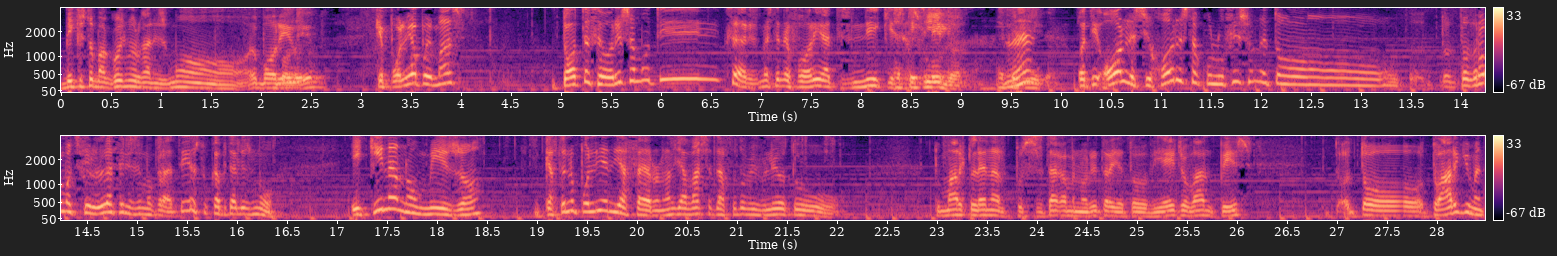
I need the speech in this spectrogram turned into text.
μπήκε στον Παγκόσμιο Οργανισμό Εμπορίου. Και πολλοί από εμάς τότε θεωρήσαμε ότι, ξέρεις, μες στην εφορία της νίκης ναι, ότι όλες οι χώρες θα ακολουθήσουν το, το, το δρόμο της φιλελεύθερης δημοκρατίας, του καπιταλισμού. Η Κίνα νομίζω, και αυτό είναι πολύ ενδιαφέρον, αν διαβάσετε αυτό το βιβλίο του, του Mark Leonard που συζητάγαμε νωρίτερα για το The Age of One Piece, το, το, το, argument,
